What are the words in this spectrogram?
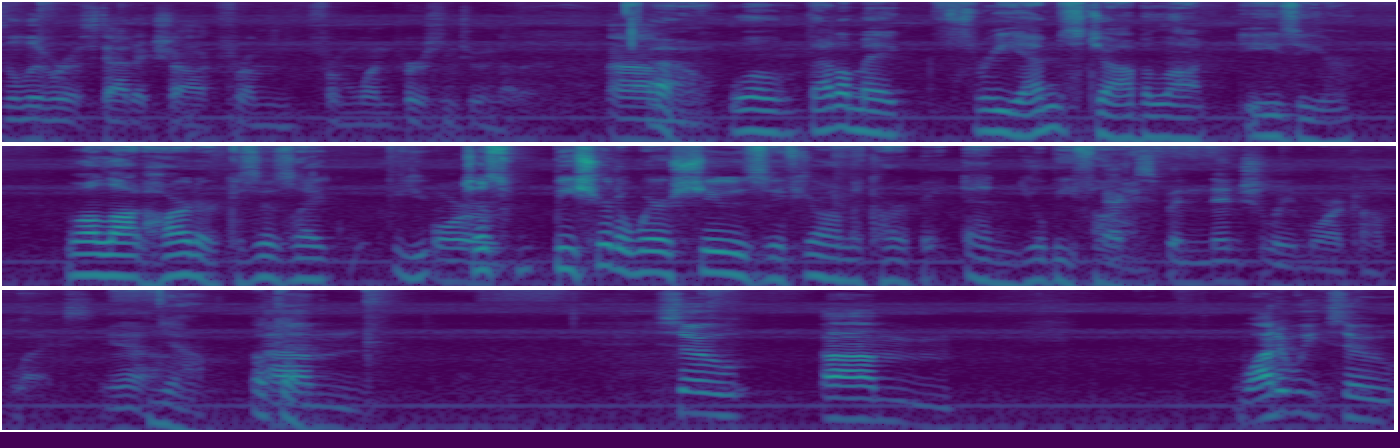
deliver a static shock from from one person to another. Um, oh, well, that'll make 3M's job a lot easier. Well, a lot harder because it's like you just be sure to wear shoes if you're on the carpet, and you'll be fine. exponentially more complex. Yeah. Yeah. Okay. So, um, why do we? So,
